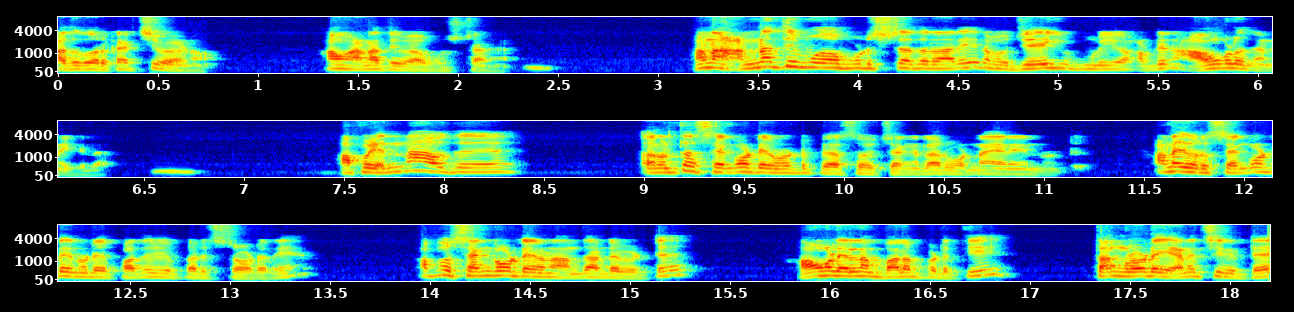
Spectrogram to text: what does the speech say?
அதுக்கு ஒரு கட்சி வேணும் அவங்க அதிமுக பிடிச்சிட்டாங்க ஆனால் ஆனா அதிமுக பிடிச்சிட்டதுனாலே நம்ம ஜெயிக்க முடியும் அப்படின்னு அவங்களும் நினைக்கல அப்போ என்ன ஆகுது? அதனால தான் செங்கோட்டையன் விட்டு பேச வச்சாங்க எல்லாரும் ஒன்னா இணையன்னுட்டு ஆனால் இவர் செங்கோட்டையனுடைய பதவியை பறிச்சிட்ட உடனே அப்போ செங்கோட்டையனை அந்தாண்ட விட்டு அவங்களெல்லாம் பலப்படுத்தி தங்களோட இணைச்சிக்கிட்டு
